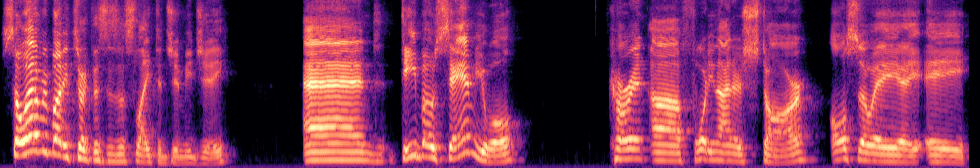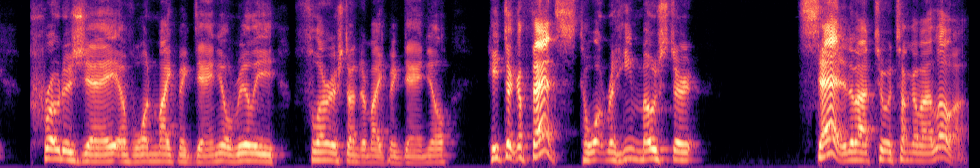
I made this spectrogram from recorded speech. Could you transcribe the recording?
So everybody took this as a slight to Jimmy G. And Deebo Samuel, current uh, 49ers star, also a, a, a protege of one Mike McDaniel, really flourished under Mike McDaniel. He took offense to what Raheem Mostert said about Tua Tagovailoa.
